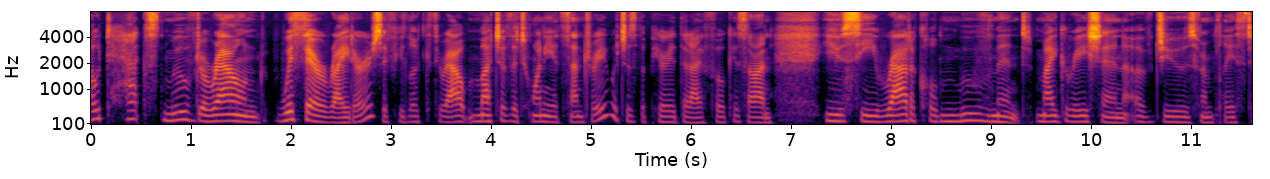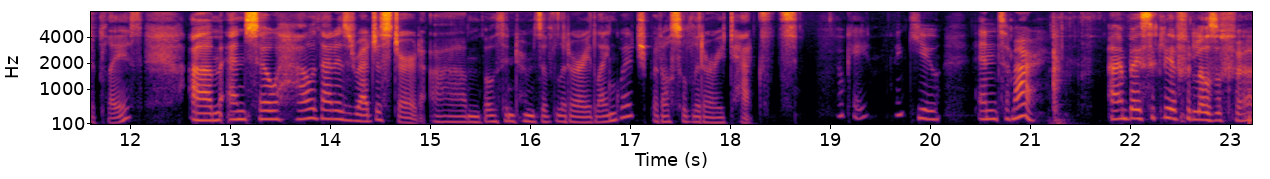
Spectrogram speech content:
how text moved around with their writers. If you look throughout much of the 20th century, which is the period that I focus on, you see radical movement, migration of Jews from place to place. Um, and so, how that is registered, um, both in terms of literary language, but also literary texts. Okay, thank you. And Tamar? I'm basically a philosopher.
